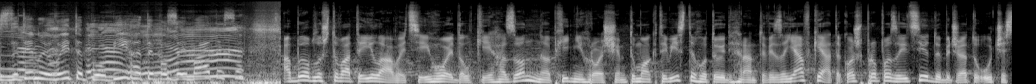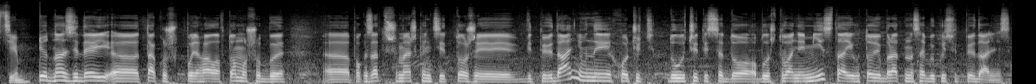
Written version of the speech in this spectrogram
з дитиною вийти, побігати, позайматися. Аби облаштувати і лавиці, і гойдалки, і газон, необхідні гроші. Тому активісти готують грантові заявки, а також пропозиції до бюджету участі. Одна з ідей е, також полягала в тому, щоб е, показати, що мешканці теж відповідальні. Вони хочуть долучитися до облаштування міста і готові брати на себе якусь відповідальність.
